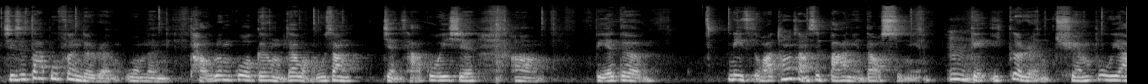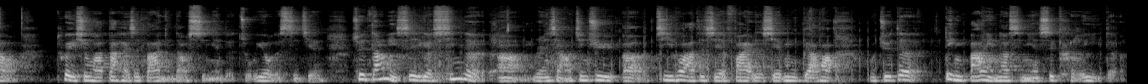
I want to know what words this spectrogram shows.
其实大部分的人，我们讨论过，跟我们在网络上检查过一些啊、呃、别的例子的话，通常是八年到十年，嗯，给一个人全部要。退休的话，大概是八年到十年的左右的时间。所以，当你是一个新的啊、呃、人，想要进去呃计划这些 fire 这些目标的话，我觉得定八年到十年是可以的。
